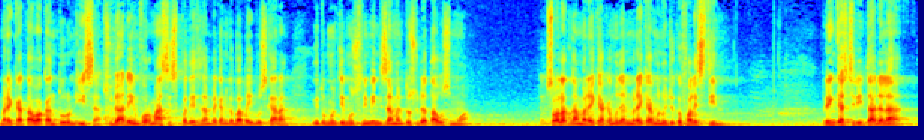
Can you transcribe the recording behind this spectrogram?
Mereka tahu akan turun Isa. Sudah ada informasi seperti saya sampaikan ke Bapak Ibu sekarang, itu mungkin muslimin di zaman itu sudah tahu semua. Sholatlah mereka, kemudian mereka menuju ke Palestina. Ringkas cerita adalah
